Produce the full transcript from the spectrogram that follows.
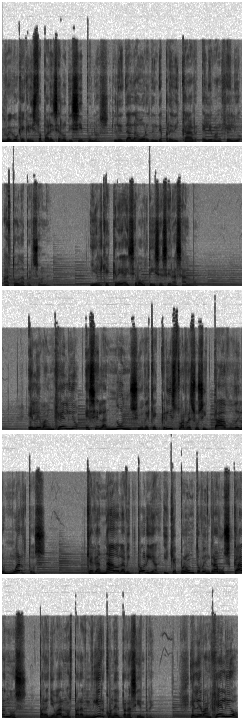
Luego que Cristo aparece a los discípulos, les da la orden de predicar el Evangelio a toda persona. Y el que crea y se bautice será salvo. El Evangelio es el anuncio de que Cristo ha resucitado de los muertos, que ha ganado la victoria y que pronto vendrá a buscarnos para llevarnos para vivir con Él para siempre. El Evangelio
